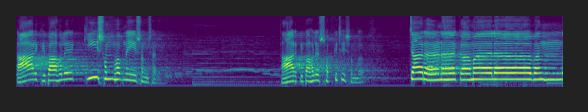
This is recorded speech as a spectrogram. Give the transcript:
তার কৃপা হলে কি সম্ভব নেই এই সংসারে তার কৃপা হলে সবকিছুই সম্ভব চরণ কমল বন্দ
